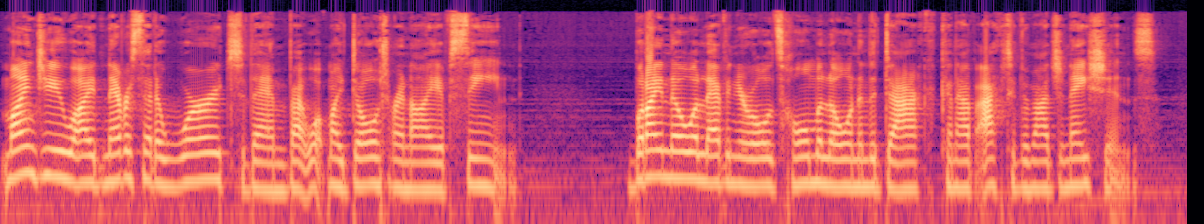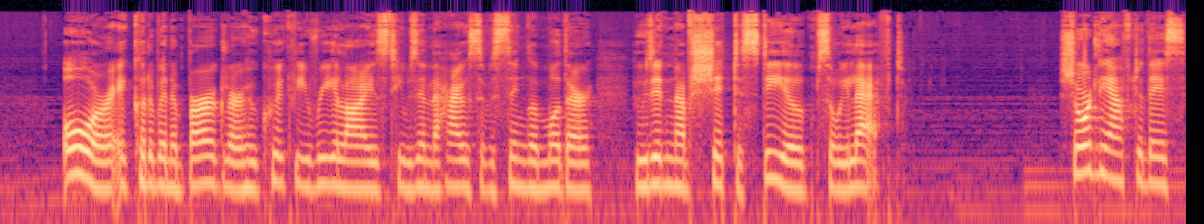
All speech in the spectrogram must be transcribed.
Mind you, I had never said a word to them about what my daughter and I have seen. But I know 11 year olds home alone in the dark can have active imaginations. Or it could have been a burglar who quickly realised he was in the house of a single mother who didn't have shit to steal, so he left. Shortly after this,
